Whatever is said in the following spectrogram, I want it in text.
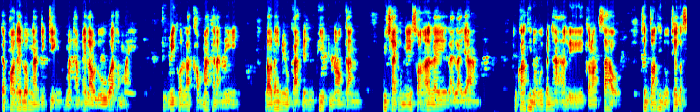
แต่พอได้ร่วมงานจริง ๆ มันทำให้เรารู้ว่าทำไม ถึงมีคนรักเขามากขนาดนี้ เราได้มีโอกาสเป็นพี่เป็นน้องกัน พี่ชายคนนี้สอนอะไรหลาย ๆ อย่าง ทุกครั้งที่หนูมีปัญหาหรือกำลังเศร้า เช่นตอนที่หนูเจอกระแส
